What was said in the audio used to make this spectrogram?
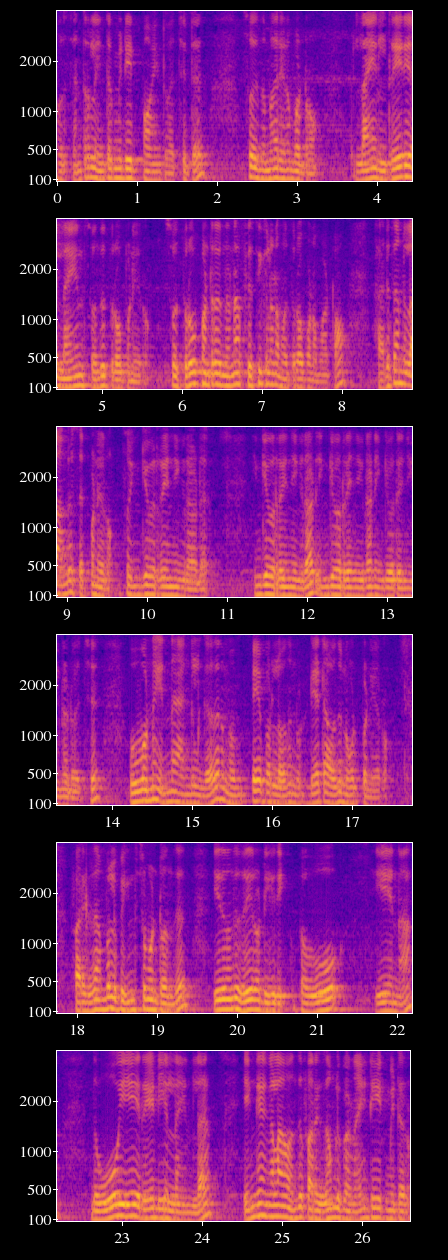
ஒரு சென்ட்ரல் இன்டர்மீடியட் பாயிண்ட் வச்சுட்டு ஸோ இந்த மாதிரி என்ன பண்ணுறோம் லைன் ரேடியல் லைன்ஸ் வந்து த்ரோ பண்ணிடுறோம். ஸோ த்ரோ பண்ணுறது என்னென்னா ஃபிசிக்கலாக நம்ம த்ரோ பண்ண மாட்டோம். ஹரிசாண்டல் ஆங்கிள் செட் பண்ணிடுறோம். ஸோ இங்கே ஒரு ரேஞ்சிங் ராடு இங்கே ஒரு ரேஞ்சிங் ராட் இங்கே ஒரு ரேஞ்சிங் ராட் இங்கே ஒரு ரேஞ்சிங் ராட் வச்சு ஒவ்வொன்றும் என்ன ஆங்கிள்ங்கிறத நம்ம பேப்பரில் வந்து டேட்டா வந்து நோட் பண்ணிடுறோம். ஃபார் எக்ஸாம்பிள் இப்போ இன்ஸ்ட்ருமெண்ட் வந்து இது வந்து ஜீரோ டிகிரி இப்போ ஓ ஏனா இந்த ஓஏ ரேடியல் லைனில் எங்கெங்கெல்லாம் வந்து ஃபார் எக்ஸாம்பிள் இப்போ ninety eight metre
